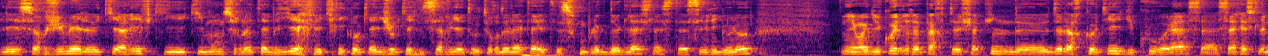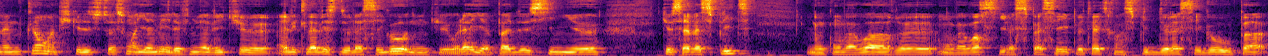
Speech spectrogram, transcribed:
les, sœurs jumelles qui arrivent, qui, montent sur le tablier avec Riko Kaiju qui a une serviette autour de la tête et son bloc de glace, là c'était assez rigolo. Et ouais, du coup, elles repartent chacune de, leur côté, du coup, voilà, ça, reste le même clan, hein, puisque de toute façon, Ayame, elle est venue avec, euh, la veste de la Sego, donc voilà, il n'y a pas de signe que ça va split. Donc on va voir, on va voir ce qui va se passer, peut-être un split de la Sego ou pas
